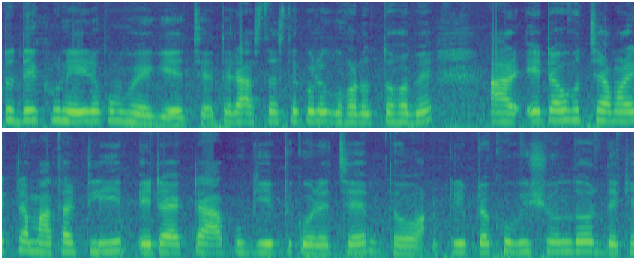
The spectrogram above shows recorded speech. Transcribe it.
তো দেখুন, এইরকম হয়ে গিয়েছে। তো এর আস্তে আস্তে করে ঘনত্ব হবে। আর এটাও হচ্ছে আমার একটা মাথার ক্লিপ। এটা একটা আপু গিফট করেছে। তো ক্লিপটা খুবই সুন্দর, দেখে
